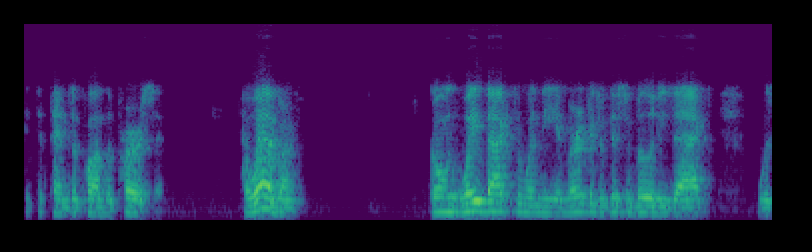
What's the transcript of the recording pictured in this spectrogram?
It depends upon the person. However, going way back to when the Americans with Disabilities Act was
